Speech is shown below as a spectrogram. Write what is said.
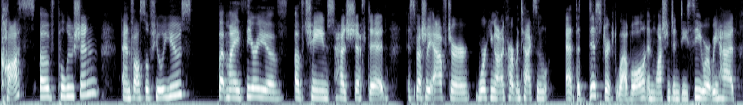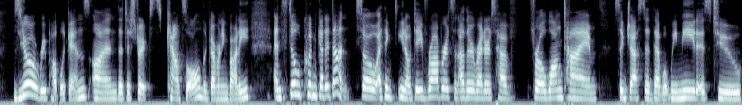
costs of pollution and fossil fuel use. But my theory of of change has shifted especially after working on a carbon tax in, at the district level in Washington, D.C., where we had zero Republicans on the district's council, the governing body, and still couldn't get it done. So I think, you know, Dave Roberts and other writers have for a long time suggested that what we need is to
